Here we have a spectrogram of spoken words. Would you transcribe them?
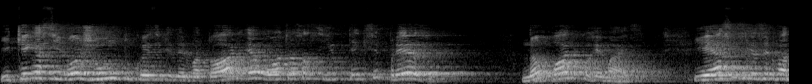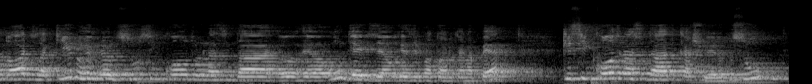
E quem assinou junto com esse reservatório é um outro assassino, tem que ser preso. Não pode correr mais. E esses reservatórios aqui no Rio Grande do Sul se encontram na cidade, é, um deles é o reservatório Canapé, que se encontra na cidade de Cachoeira do Sul,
